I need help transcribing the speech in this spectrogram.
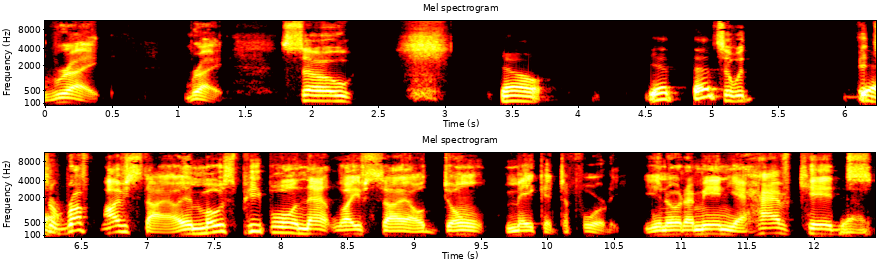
Right, right. So now, yeah, that's so with it's yeah. a rough lifestyle, and most people in that lifestyle don't make it to forty. You know what I mean? You have kids,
